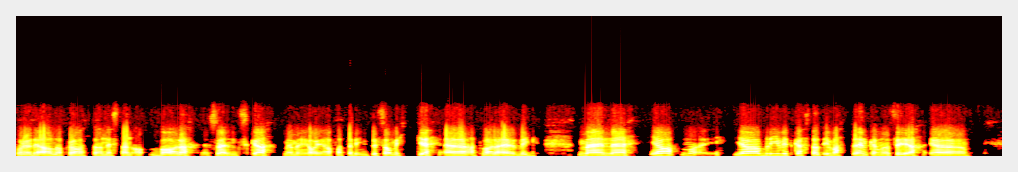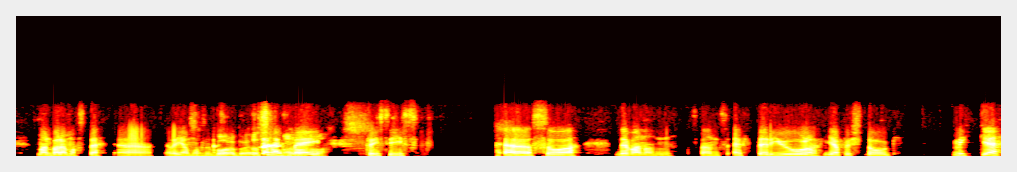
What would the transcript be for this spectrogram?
började alla prata nästan bara svenska med mig och jag fattade inte så mycket att vara ärlig. Men ja, jag har blivit kastad i vatten kan man säga. Man bara måste, eller jag måste bara lära mig. Då. Precis. så det var någonstans efter jul jag förstod mycket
